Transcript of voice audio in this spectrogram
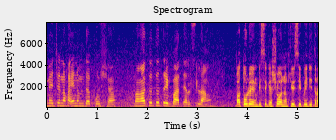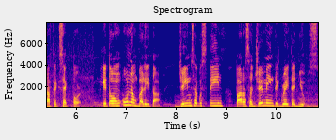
medyo nakainom daw po siya. Mga 2 to 3 bottles lang. Patuloy ang investigasyon ng QCPD Traffic Sector. Ito ang unang balita. James Agustin para sa GMA Integrated News.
